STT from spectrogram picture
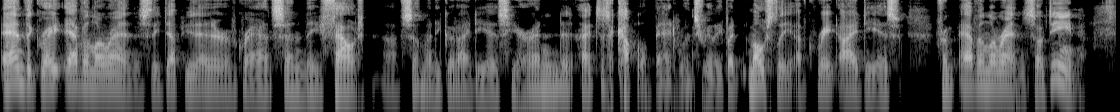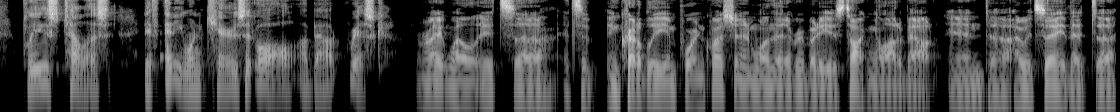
and the great Evan Lorenz, the deputy editor of Grants and the fount of so many good ideas here. And uh, just a couple of bad ones, really, but mostly of great ideas from Evan Lorenz. So, Dean, please tell us if anyone cares at all about risk. Right. Well, it's uh, it's an incredibly important question and one that everybody is talking a lot about. And uh, I would say that uh,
